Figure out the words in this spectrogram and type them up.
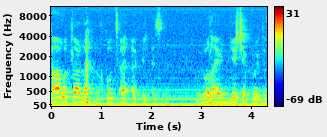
tağutlardan kurtarabilesin. Olayın geçecek boyutunu.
